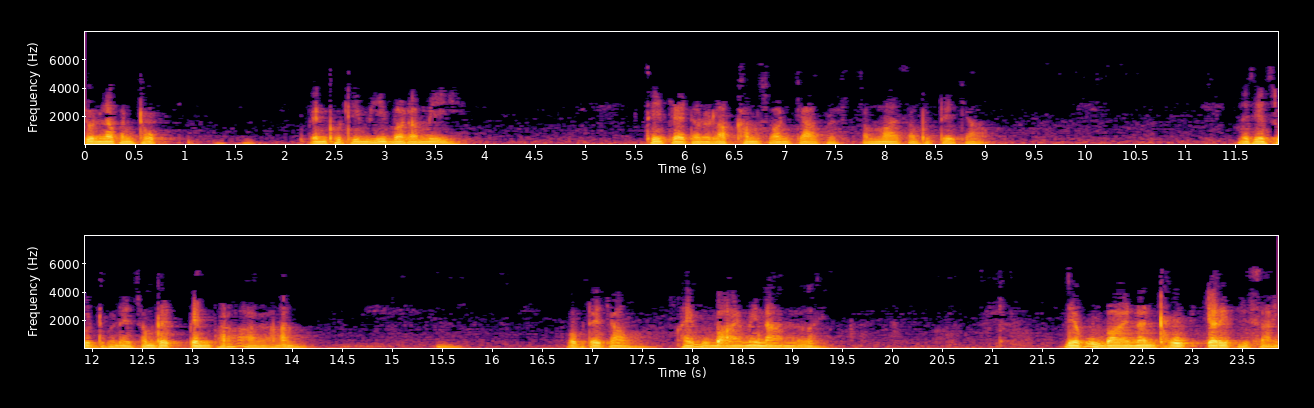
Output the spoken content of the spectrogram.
จุลพันธกเป็นผู้ที่มีบารมี ที่จะได้รับคำสอนจากพระสัมมาสัมพุทธเจ้าในที่สุดก็ได้สำเร็จเป็นพระอรหันต์ พระพุทธเจ้าให้อุบายไม่นานเลยเดียวอุบายนั้นถูกจริตนิสัย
